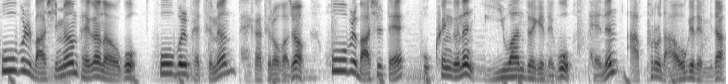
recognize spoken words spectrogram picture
호흡을 마시면 배가 나오고 호흡을 뱉으면 배가 들어가죠. 호흡을 마실 때 복횡근은 이완되게 되고 배는 앞으로 나오게 됩니다.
